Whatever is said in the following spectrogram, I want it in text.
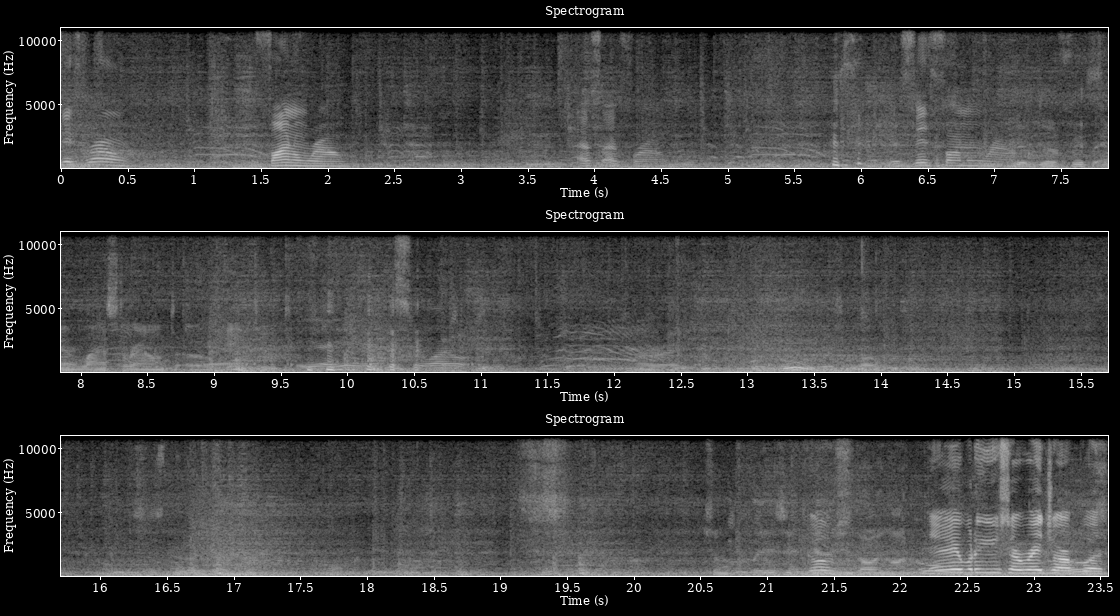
fifth round. The final round. FF round. the fifth final round. the fifth and last round of game two. Yeah, yeah, yeah. It's wild. All right. Ooh, there's the low. This is the. Oh my Some crazy carrying going on. Oh, They're able to use their rage art, but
